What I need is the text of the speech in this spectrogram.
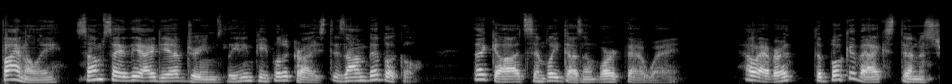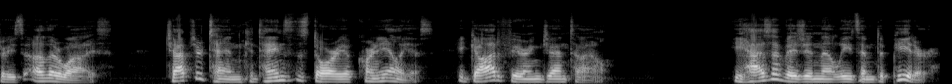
Finally, some say the idea of dreams leading people to Christ is unbiblical, that God simply doesn't work that way. However, the book of Acts demonstrates otherwise. Chapter 10 contains the story of Cornelius, a God-fearing Gentile. He has a vision that leads him to Peter.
